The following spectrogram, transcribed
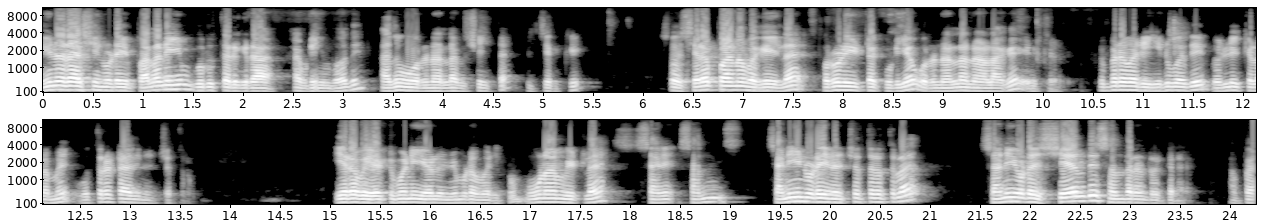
மீனராசியினுடைய பலனையும் குரு தருகிறார் அப்படிங்கும்போது அதுவும் ஒரு நல்ல விஷயத்த வச்சிருக்கு. ஸோ சிறப்பான வகையில் பொருளீட்டக்கூடிய ஒரு நல்ல நாளாக இருக்கிறது. பிப்ரவரி இருபது வெள்ளிக்கிழமை உத்திரட்டாதி நட்சத்திரம். இரவு எட்டு மணி ஏழு நிமிடம் வரைக்கும். மூணாம் வீட்டில் சனி சன் சனியினுடைய நட்சத்திரத்தில் சனியோட சேர்ந்து சந்திரன் இருக்கிறார். அப்போ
